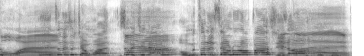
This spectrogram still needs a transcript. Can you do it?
不完，哎，真的是讲不完，所以今天要我们真的是要录到八集喽。对，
